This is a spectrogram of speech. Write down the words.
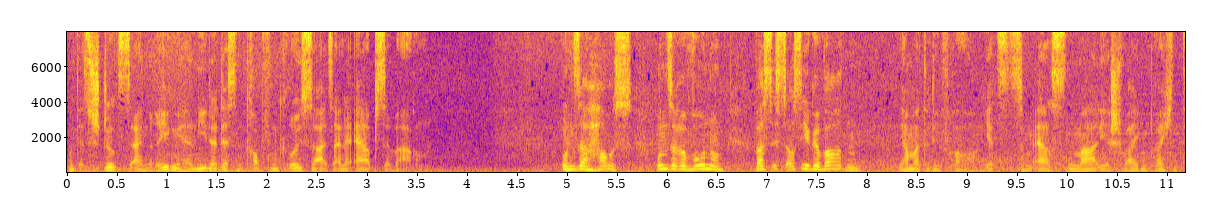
und es stürzte ein Regen hernieder, dessen Tropfen größer als eine Erbse waren. Unser Haus, unsere Wohnung, was ist aus ihr geworden? jammerte die Frau, jetzt zum ersten Mal ihr Schweigen brechend.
